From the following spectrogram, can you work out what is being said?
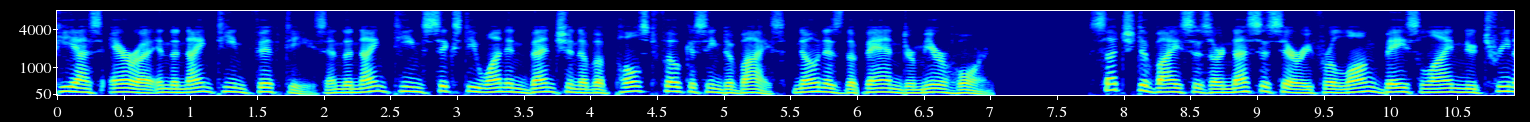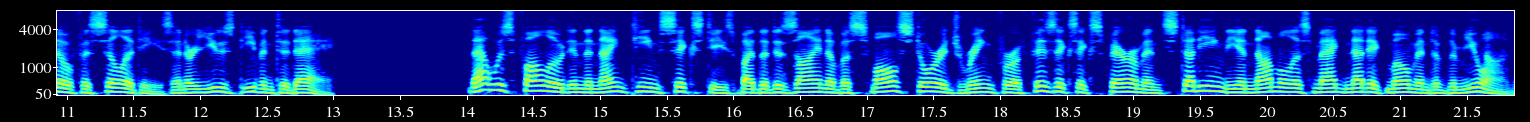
(PS) era in the 1950s and the 1961 invention of a pulsed focusing device known as the van der Meer horn. Such devices are necessary for long base-line neutrino facilities and are used even today. That was followed in the 1960s by the design of a small storage ring for a physics experiment studying the anomalous magnetic moment of the muon.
